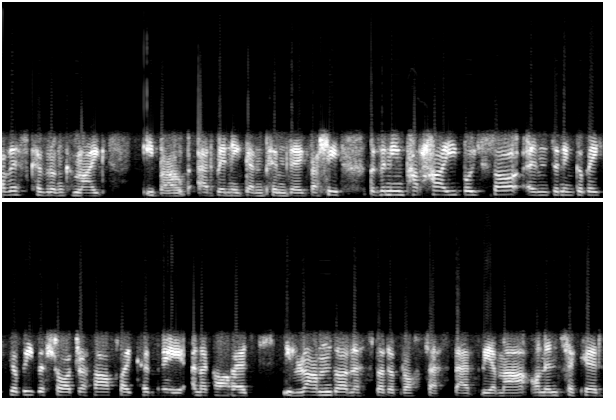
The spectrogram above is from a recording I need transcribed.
addysg cyfrwng Cymraeg i bawb erbyn i gen 50. Felly byddwn ni'n parhau bwyso, um, dyn ni'n gobeithio bydd y Llywodraeth a Phlai Cymru yn agored i rando yn ystod y broses ddeddi yma, ond yn sicr,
